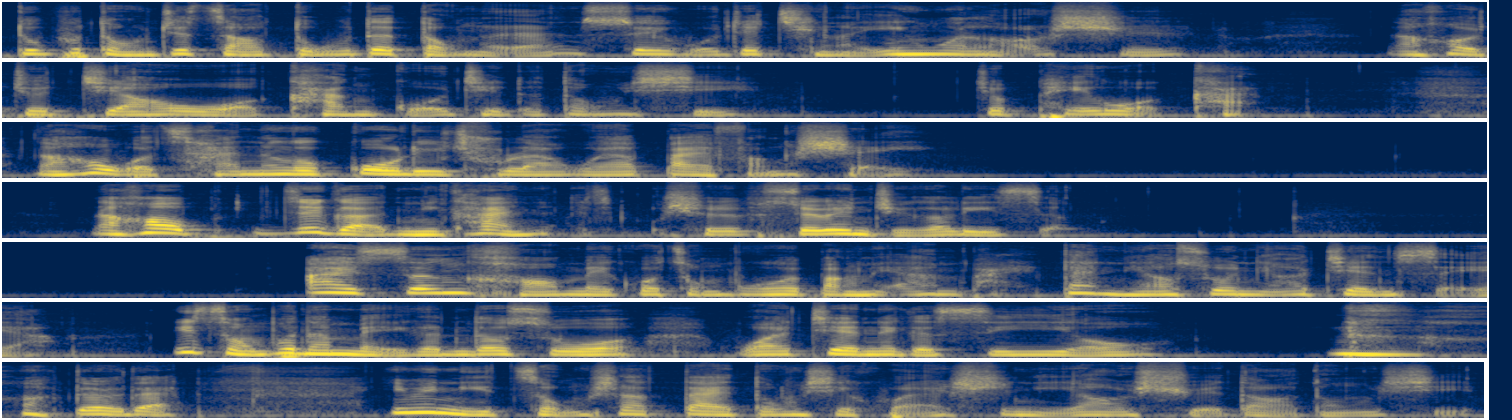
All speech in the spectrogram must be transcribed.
读不懂就找读得懂的人，所以我就请了英文老师，然后就教我看国际的东西，就陪我看，然后我才能够过滤出来我要拜访谁。然后这个你看，随随便举个例子，艾森豪美国总部会帮你安排，但你要说你要见谁呀？你总不能每个人都说我要见那个 CEO，对不对？因为你总是要带东西回来，是你要学到的东西。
